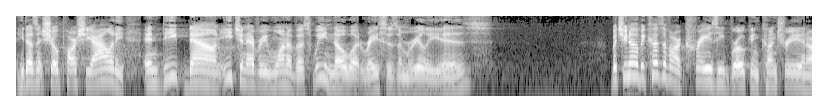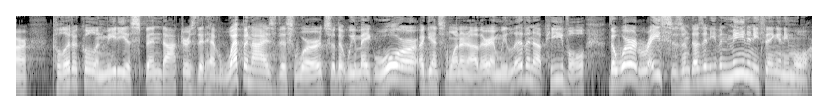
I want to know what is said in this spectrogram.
He doesn't show partiality. And deep down, each and every one of us, we know what racism really is. But you know, because of our crazy, broken country and our political and media spin doctors that have weaponized this word so that we make war against one another and we live in upheaval, the word racism doesn't even mean anything anymore.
